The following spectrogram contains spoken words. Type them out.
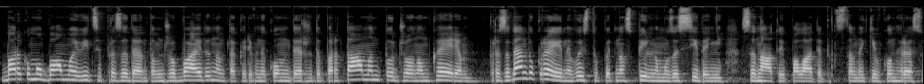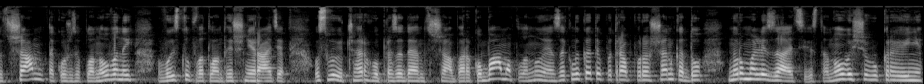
Бараком Обамою, віце-президентом Джо Байденом та керівником держдепартаменту Джоном Керрі. Президент України виступить на спільному засіданні Сенату і Палати представників Конгресу США. Також запланований виступ в Атлантичній Раді. У свою чергу президент США Барак Обама планує закликати Петра Порошенка до нормалізації становища в Україні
